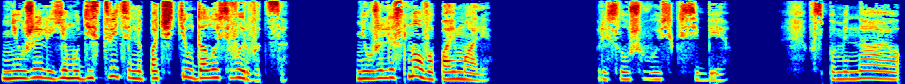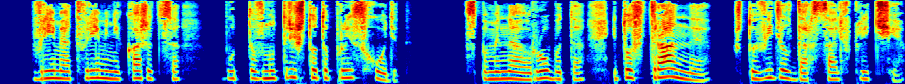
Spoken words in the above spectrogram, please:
Неужели ему действительно почти удалось вырваться? Неужели снова поймали? прислушиваюсь к себе. Вспоминаю, время от времени кажется, будто внутри что-то происходит. Вспоминаю робота и то странное, что видел Дарсаль в плече.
